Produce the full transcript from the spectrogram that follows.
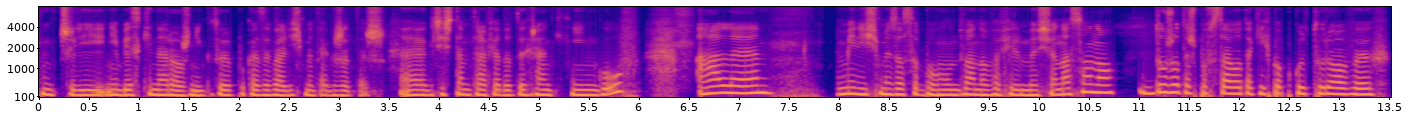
czyli niebieski narożnik, który pokazywaliśmy także też e, gdzieś tam trafia do tych rankingów, ale mieliśmy za sobą dwa nowe filmy Siona Sono. Dużo też powstało takich popkulturowych,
